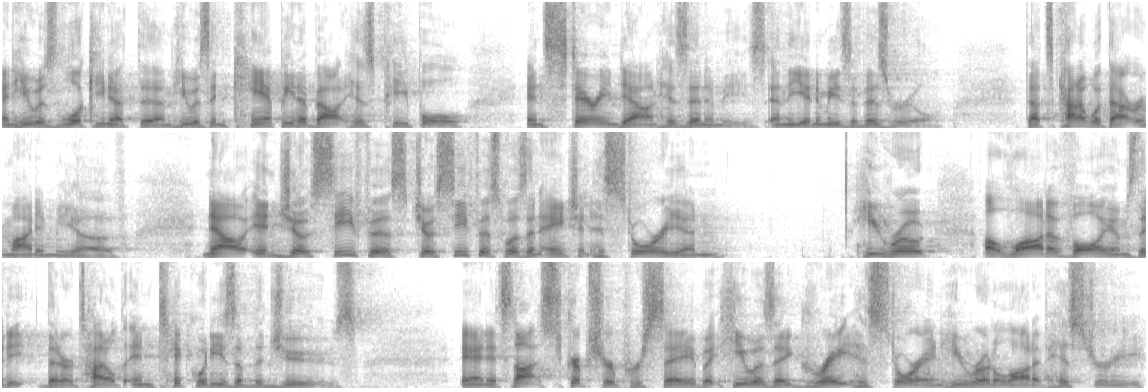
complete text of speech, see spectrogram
And he was looking at them, he was encamping about his people and staring down his enemies and the enemies of Israel. That's kind of what that reminded me of. Now, in Josephus, Josephus was an ancient historian. He wrote a lot of volumes that, he, that are titled Antiquities of the Jews. And it's not scripture per se, but he was a great historian. He wrote a lot of history.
